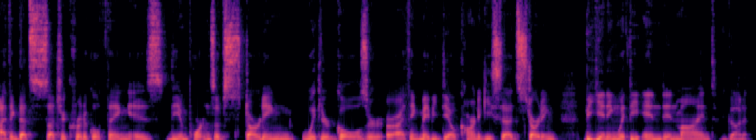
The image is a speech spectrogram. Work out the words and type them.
I think that's such a critical thing is the importance of starting with your goals, or, or I think maybe Dale Carnegie said, starting, beginning with the end in mind. You got it.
